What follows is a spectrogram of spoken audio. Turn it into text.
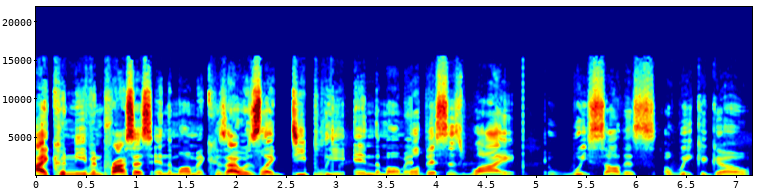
I couldn't even process in the moment because I was like deeply in the moment. Well, this is why we saw this a week ago,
